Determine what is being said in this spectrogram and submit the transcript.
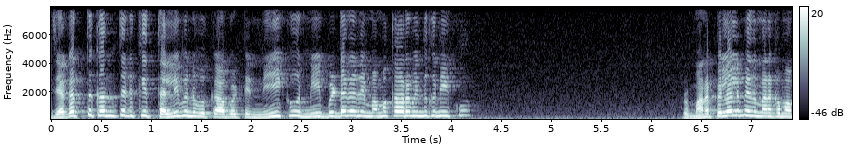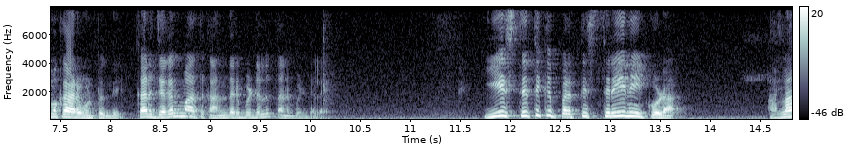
జగత్తుకంతటికి తల్లివి నువ్వు కాబట్టి నీకు నీ బిడ్డలని మమకారం ఎందుకు నీకు? ఇప్పుడు మన పిల్లల మీద మనకు మమకారం ఉంటుంది. కానీ జగన్మాతకు అందరి బిడ్డలు తన బిడ్డలే. ఈ స్థితికి ప్రతి స్త్రీని కూడా అలా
